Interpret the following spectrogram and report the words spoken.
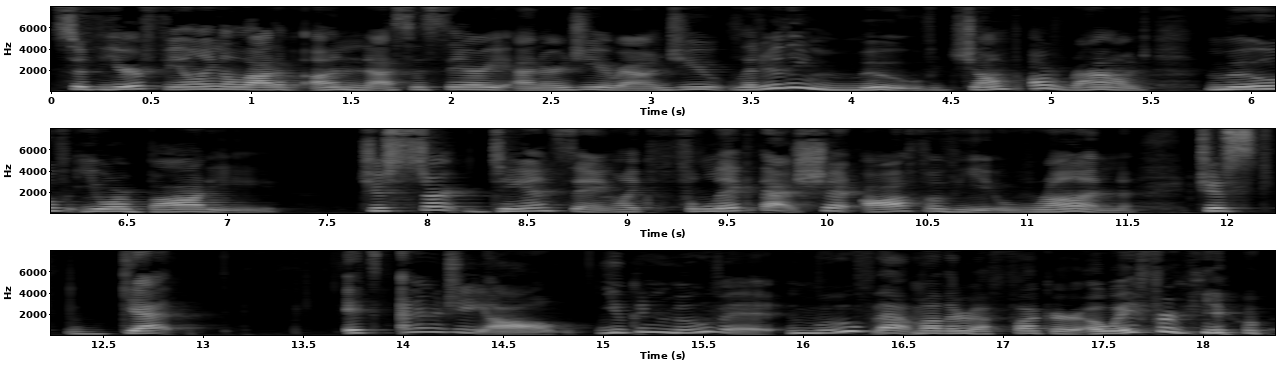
So if you're feeling a lot of unnecessary energy around you, literally move, jump around, move your body. Just start dancing, like flick that shit off of you, run. Just get it's energy, y'all. You can move it. Move that motherfucker away from you.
